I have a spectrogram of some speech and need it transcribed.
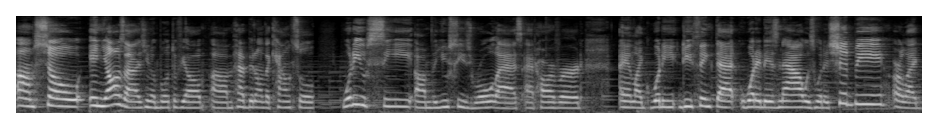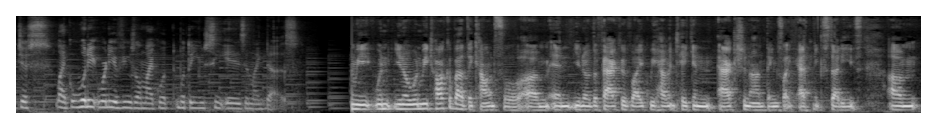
Um, so in y'all's eyes, you know, both of y'all um, have been on the council. What do you see um, the UC's role as at Harvard? And like, what do you do? You think that what it is now is what it should be, or like just like what do you, what are your views on like what what the UC is and like does? We when you know when we talk about the council um, and you know the fact of like we haven't taken action on things like ethnic studies um,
